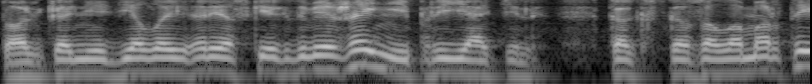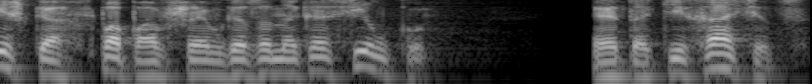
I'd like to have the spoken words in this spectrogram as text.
«Только не делай резких движений, приятель», как сказала мартышка, попавшая в газонокосилку. «Это техасец.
